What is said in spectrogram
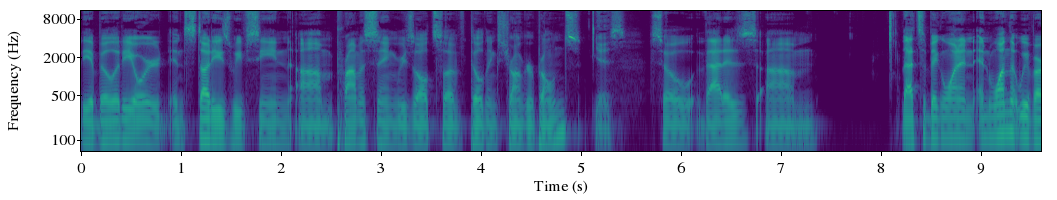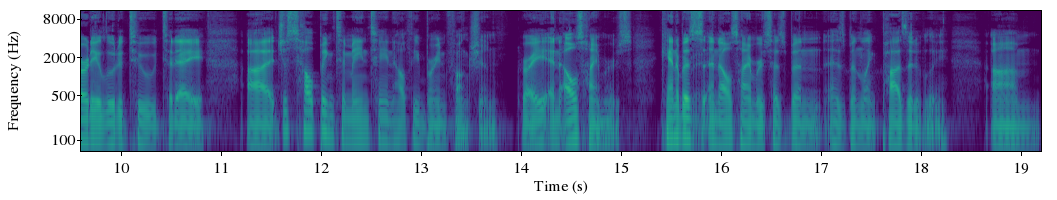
the ability, or in studies we've seen, um, promising results of building stronger bones. Yes. So that is um, that's a big one, and, and one that we've already alluded to today. Uh, just helping to maintain healthy brain function, right? And Alzheimer's, cannabis Right. and Alzheimer's has been has been linked positively um,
